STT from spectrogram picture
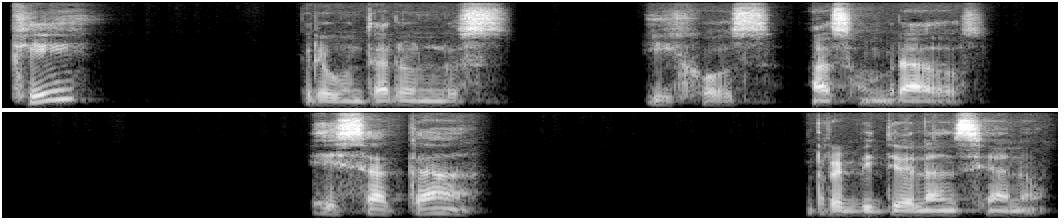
¿Qué? preguntaron los hijos asombrados. Es acá, repitió el anciano.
